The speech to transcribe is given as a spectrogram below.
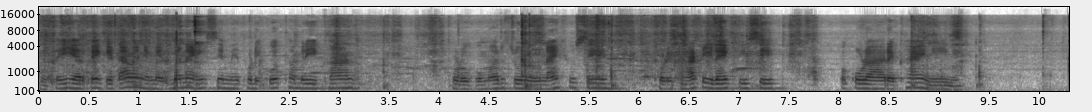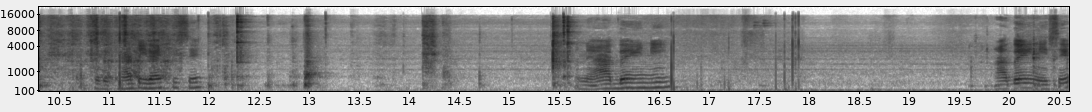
જે તૈયાર પેકેટ આવે ને મેં બનાવી છે મેં થોડી કોથમરી ખાંડ, થોડુંક મરચું ને એવું નાખ્યું છે, થોડી ઘાટી રાખી છે, પકોડા હારે ખાય ને એવી. થોડી ઘાટી રાખી છે. અને આ દહીંની આ દહીંની છે.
